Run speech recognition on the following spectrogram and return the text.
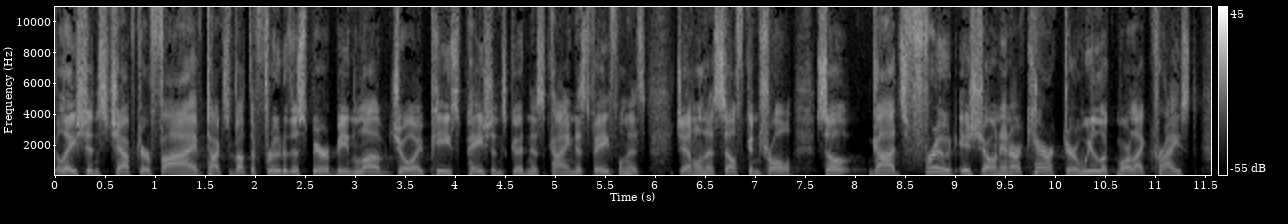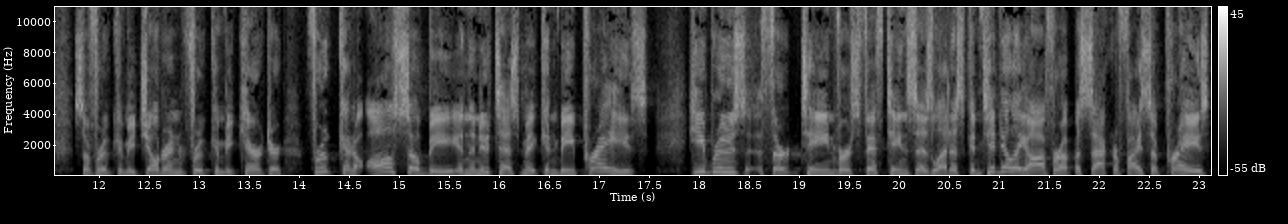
Galatians chapter 5 talks about the fruit of the Spirit being love, joy, peace, patience, goodness, kindness, faithfulness, gentleness, self control. So God's fruit is shown in our character. We look more like Christ. So fruit can be children, fruit can be character. Fruit can also be, in the New Testament, can be praise. Hebrews 13, verse 15 says, Let us continually offer up a sacrifice of praise,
